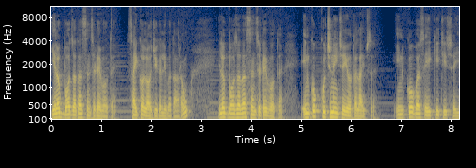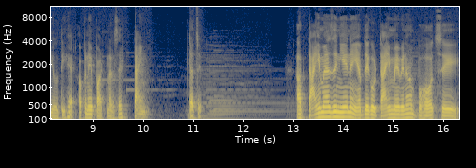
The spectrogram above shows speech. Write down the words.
ये लोग बहुत ज़्यादा सेंसिटिव होते हैं। साइकोलॉजिकली बता रहा हूँ, ये लोग बहुत ज़्यादा सेंसिटिव होते हैं। इनको कुछ नहीं चाहिए होता लाइफ से। इनको बस एक ही चीज़ चाहिए होती है, अपने पार्टनर से टाइम दैट्स इट अब टाइम एज इन ये नहीं, अब देखो टाइम में भी ना बहुत से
